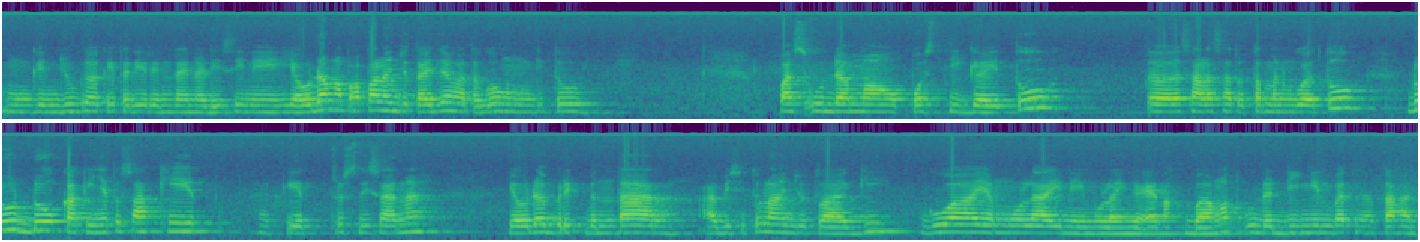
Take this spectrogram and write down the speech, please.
mungkin juga kita diriin tenda di sini. Ya udah nggak apa-apa lanjut aja kata gue ngomong gitu. Pas udah mau pos 3 itu uh, salah satu temen gue tuh duduk kakinya tuh sakit. Sakit. Terus di sana ya udah break bentar. Abis itu lanjut lagi. Gue yang mulai nih mulai nggak enak banget udah dingin banget nggak tahan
